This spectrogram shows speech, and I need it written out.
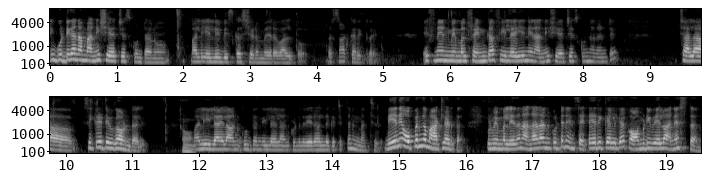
నేను గుడ్డిగా నమ్మి అన్నీ షేర్ చేసుకుంటాను. మళ్ళీ వెళ్ళి డిస్కస్ చేయడం వేరే వాళ్ళతో. That's not correct right if నేను మిమ్మల్ని ఫ్రెండ్గా ఫీల్ అయ్యి నేను అన్నీ షేర్ చేసుకుంటానంటే చాలా సీక్రెటివ్గా ఉండాలి. మళ్ళీ ఇలా ఇలా అనుకుంటుంది ఇలా ఇలా అనుకుంటుంది వేరే వాళ్ళ దగ్గర చెప్తే నాకు నచ్చదు. నేనే ఓపెన్గా మాట్లాడతా. ఇప్పుడు మిమ్మల్ని ఏదైనా అనాలనుకుంటే నేను సెటైరికల్గా కామెడీ వేలో అనేస్తాను.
